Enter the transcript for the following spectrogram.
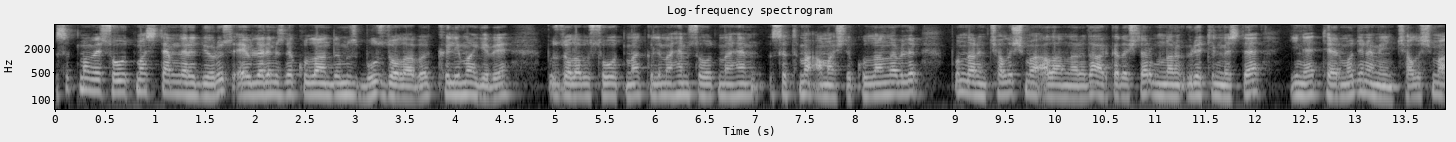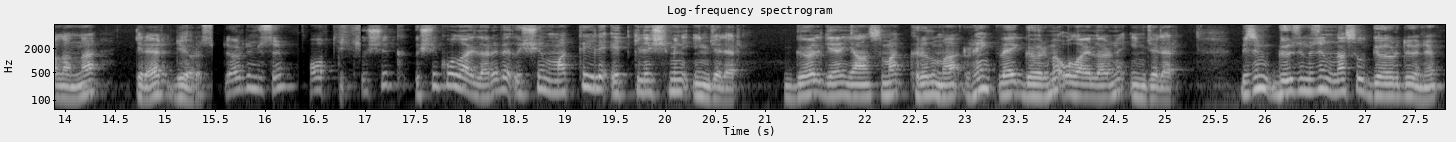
Isıtma ve soğutma sistemleri diyoruz. Evlerimizde kullandığımız buzdolabı, klima gibi buzdolabı soğutma, klima hem soğutma hem ısıtma amaçlı kullanılabilir. Bunların çalışma alanları da arkadaşlar bunların üretilmesi de yine termodinamiğin çalışma alanına girer diyoruz. Dördüncüsü optik. Işık, ışık olayları ve ışığın madde ile etkileşimini inceler. Gölge, yansıma, kırılma, renk ve görme olaylarını inceler. Bizim gözümüzün nasıl gördüğünü,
